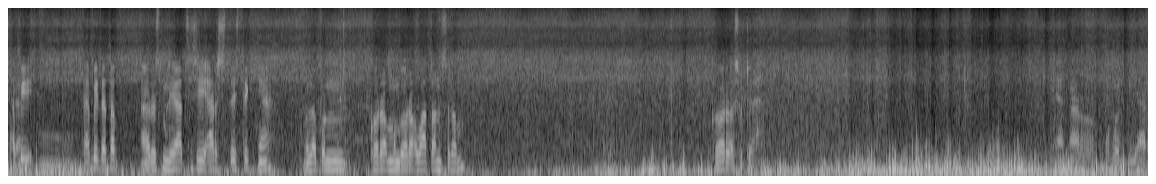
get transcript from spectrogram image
Tapi- Hmm. Tapi tetap harus melihat sisi artistiknya. walaupun gorok menggorok waton serem. Gorok sudah. Nyakar pohon liar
